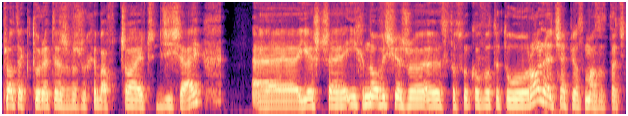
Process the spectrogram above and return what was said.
plotek, które też wyszły chyba wczoraj czy dzisiaj, E, jeszcze ich nowy, świeży e, stosunkowo tytuł Role Czepios ma zostać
